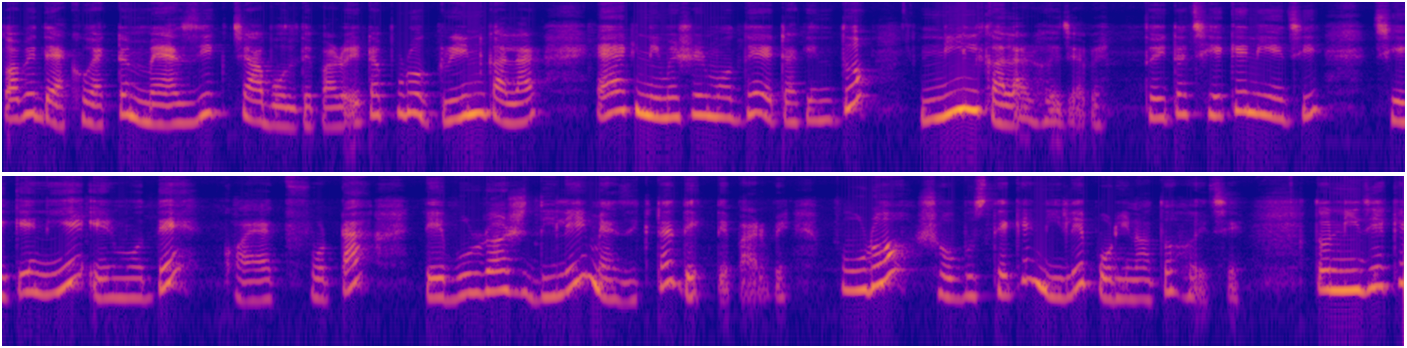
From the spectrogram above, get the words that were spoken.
তবে দেখো, একটা ম্যাজিক চা বলতে পারো, এটা পুরো গ্রিন কালার এক নিমেষের মধ্যে এটা কিন্তু নীল কালার হয়ে যাবে। তো এটা ছেঁকে নিয়েছি। ছেঁকে নিয়ে এর মধ্যে কয়েক ফোঁটা লেবুর রস দিলেই ম্যাজিকটা দেখতে পারবে। পুরো সবুজ থেকে নীলে পরিণত হয়েছে। তো নিজেকে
